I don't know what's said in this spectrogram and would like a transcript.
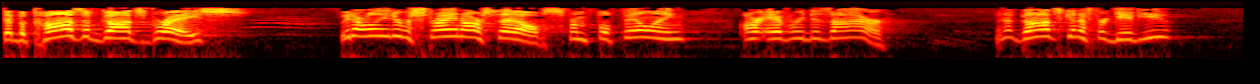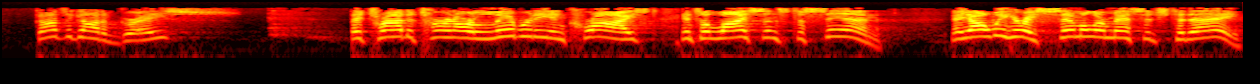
that because of God's grace, we don't really need to restrain ourselves from fulfilling our every desire. You know, God's going to forgive you. God's a God of grace. They tried to turn our liberty in Christ into license to sin. Now, y'all, we hear a similar message today.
